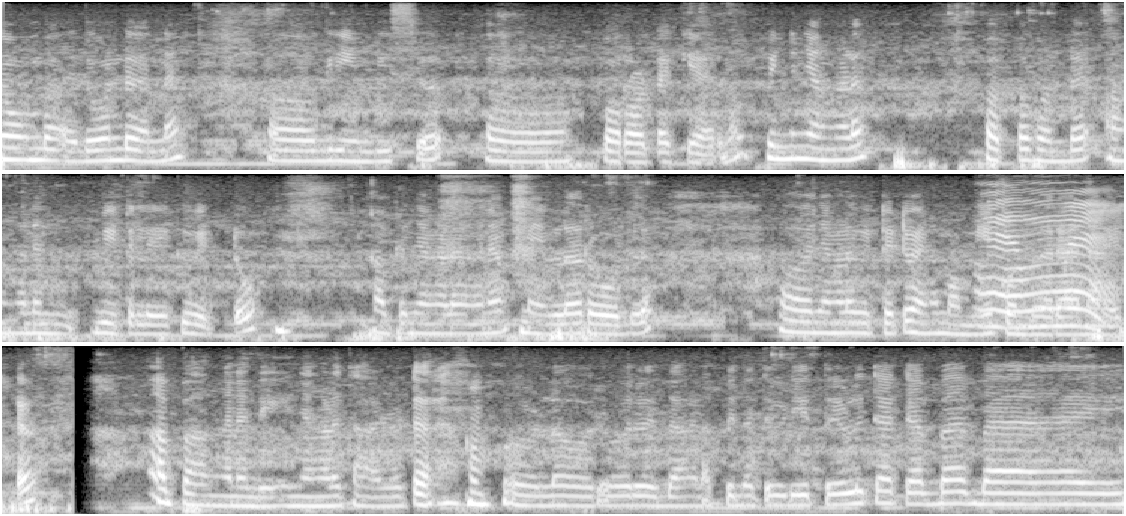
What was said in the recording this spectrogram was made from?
നോമ്പ് ആയതുകൊണ്ട് തന്നെ ഗ്രീൻ പീസ് പൊറോട്ടയൊക്കെ ആയിരുന്നു. പിന്നെ ഞങ്ങൾ പപ്പ കൊണ്ട് അങ്ങനെ വീട്ടിലേക്ക് വിട്ടു. അപ്പം ഞങ്ങളങ്ങനെ മേളിലെ റോഡിൽ ഞങ്ങളെ വിട്ടിട്ട് വേണം മമ്മിയെ കൊണ്ടുവരാനായിട്ട്. അപ്പം അങ്ങനെ ദേ ഞങ്ങൾ താഴോട്ട് ഇറങ്ങുമ്പോൾ ഉള്ള ഓരോരോ ഇതാണ്. അപ്പം ഇന്നത്തെ വീഡിയോ ഇത്രയേ ഉള്ളൂ. ടാറ്റ. Bye bye.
